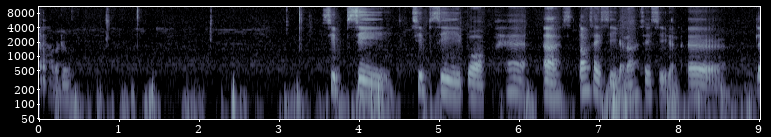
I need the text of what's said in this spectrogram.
เรามาดูสิบสี่สิบสี่บวกห้าอะต้องใส่สี่กันเนาะใส่สี่กัน เออเล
